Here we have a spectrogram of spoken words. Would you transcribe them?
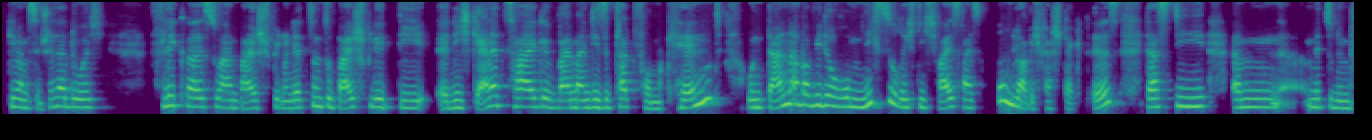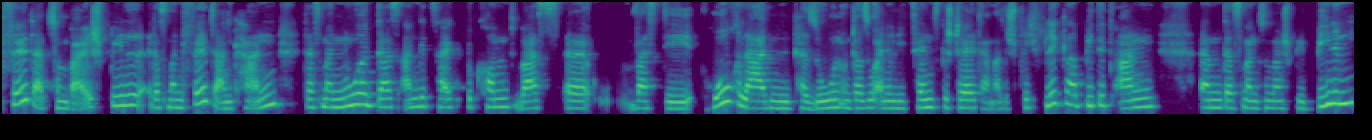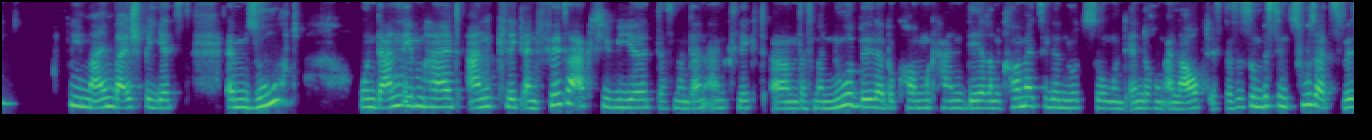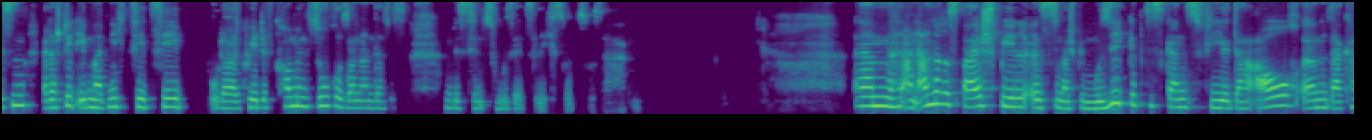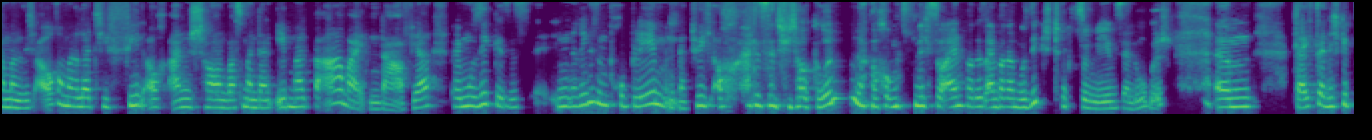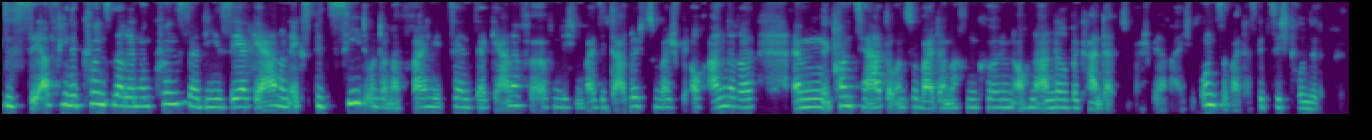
Gehen wir ein bisschen schneller durch. Flickr ist so ein Beispiel. Und jetzt sind so Beispiele, die, äh, die ich gerne zeige, weil man diese Plattform kennt und dann aber wiederum nicht so richtig weiß, weil es unglaublich versteckt ist, dass die ähm, mit so einem Filter zum Beispiel, dass man filtern kann, dass man nur das angezeigt bekommt, was, äh, was die hochladenden Personen unter so eine Lizenz gestellt haben. Also sprich, Flickr bietet an, ähm, dass man zum Beispiel Bienen, wie in meinem Beispiel jetzt, ähm, sucht und dann eben halt anklickt, ein Filter aktiviert, dass man dann anklickt, ähm, dass man nur Bilder bekommen kann, deren kommerzielle Nutzung und Änderung erlaubt ist. Das ist so ein bisschen Zusatzwissen, weil da steht eben halt nicht CC oder Creative Commons Suche, sondern das ist ein bisschen zusätzlich sozusagen. Ähm, ein anderes Beispiel ist zum Beispiel Musik gibt es ganz viel da auch. Ähm, da kann man sich auch immer relativ viel auch anschauen, was man dann eben halt bearbeiten darf. Ja, bei Musik ist es ein Riesenproblem und natürlich auch hat es natürlich auch Gründe, warum es nicht so einfach ist, einfach ein Musikstück zu nehmen. Ist ja logisch. Ähm, gleichzeitig gibt es sehr viele Künstlerinnen und Künstler, die sehr gerne und explizit unter einer freien Lizenz sehr gerne veröffentlichen, weil sie dadurch zum Beispiel auch andere ähm, Konzerte und so weiter machen können und auch eine andere Bekanntheit Beispiel erreichen und so weiter. Es gibt sich Gründe dafür.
